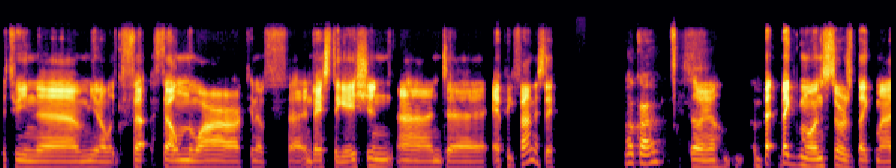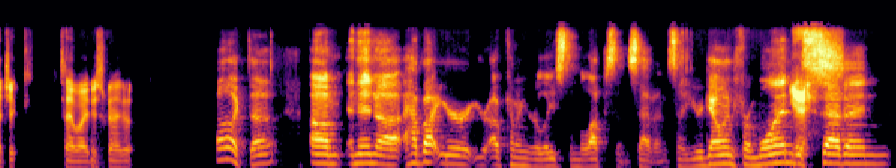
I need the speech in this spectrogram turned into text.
between um, you know like fi- film noir kind of uh, investigation and uh, epic fantasy. Okay, So you know, a big monsters, big magic. That's how I describe it. I like that. Um, and then uh, how about your your upcoming release, The Maleficent Seven? So you're going from one Yes. to seven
